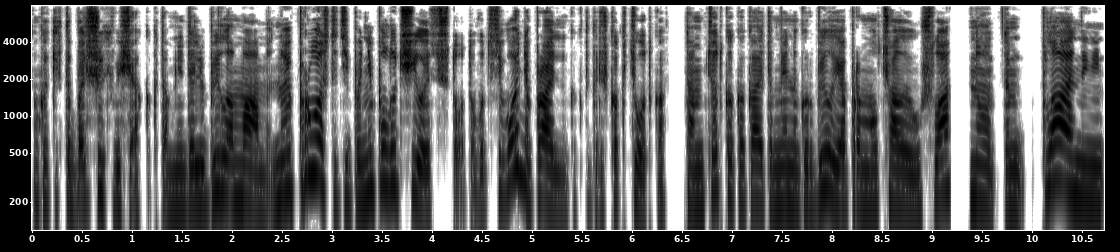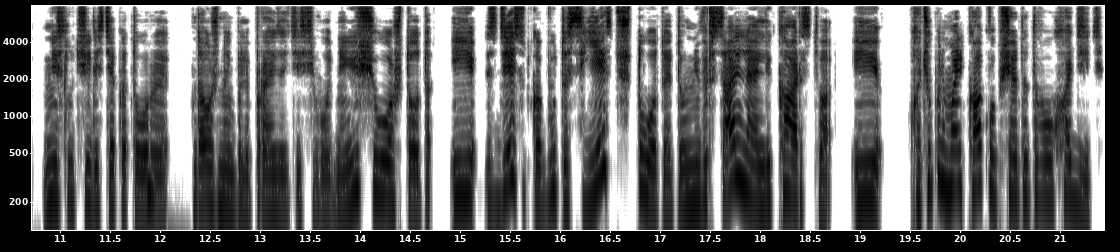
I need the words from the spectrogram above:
о каких-то больших вещах, как там недолюбила мама, но и просто типа не получилось что-то. Вот сегодня, правильно, как ты говоришь, как тетка. Там тетка какая-то мне нагрубила, я промолчала и ушла, но там планы не случились, те, которые должны были произойти сегодня, еще что-то. И здесь вот как будто съесть что-то, это универсальное лекарство. И хочу понимать, как вообще от этого уходить.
